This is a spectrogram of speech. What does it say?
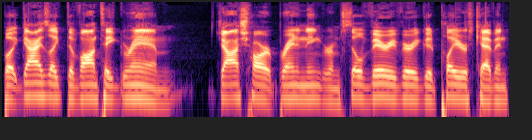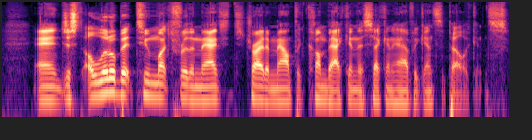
but guys like Devonte Graham, Josh Hart, Brandon Ingram, still very, very good players, Kevin, and just a little bit too much for the Magic to try to mount the comeback in the second half against the Pelicans.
